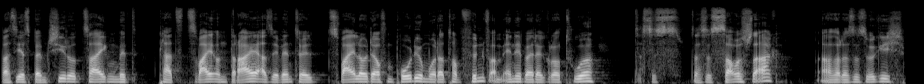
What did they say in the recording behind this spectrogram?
was sie jetzt beim Giro zeigen mit Platz zwei und drei, also eventuell zwei Leute auf dem Podium oder Top 5 am Ende bei der Grand Tour, das ist, das ist sau stark. Also das ist wirklich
